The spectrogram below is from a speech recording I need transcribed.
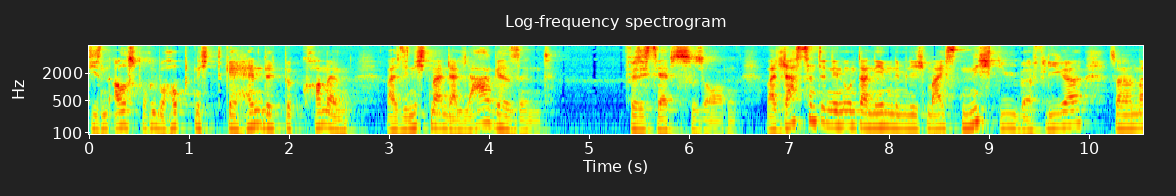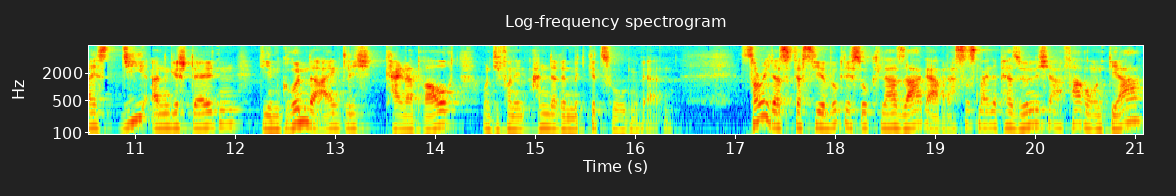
diesen Ausbruch überhaupt nicht gehandelt bekommen, weil sie nicht mal in der Lage sind, für sich selbst zu sorgen. Weil das sind in den Unternehmen nämlich meist nicht die Überflieger, sondern meist die Angestellten, die im Grunde eigentlich keiner braucht und die von den anderen mitgezogen werden. Sorry, dass ich das hier wirklich so klar sage, aber das ist meine persönliche Erfahrung. Und ja,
